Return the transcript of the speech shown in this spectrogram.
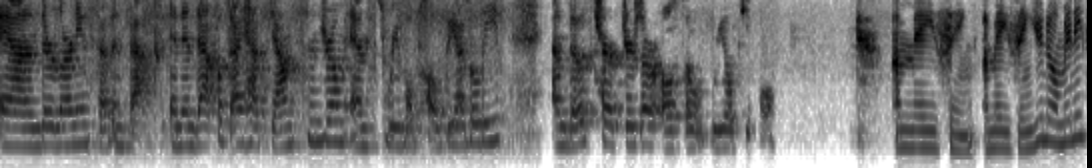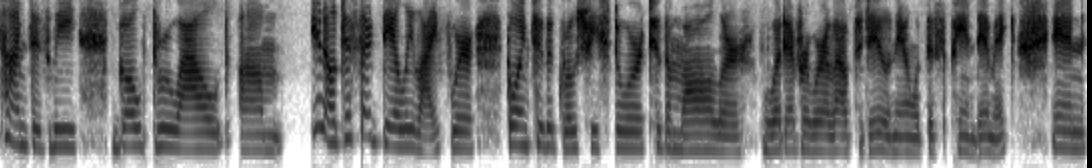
and they're learning seven facts. And in that book, I have Down syndrome and cerebral palsy, I believe. And those characters are also real people. Amazing, amazing. You know, many times as we go throughout, um, you know, just our daily life, we're going to the grocery store, to the mall, or whatever we're allowed to do now with this pandemic. And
